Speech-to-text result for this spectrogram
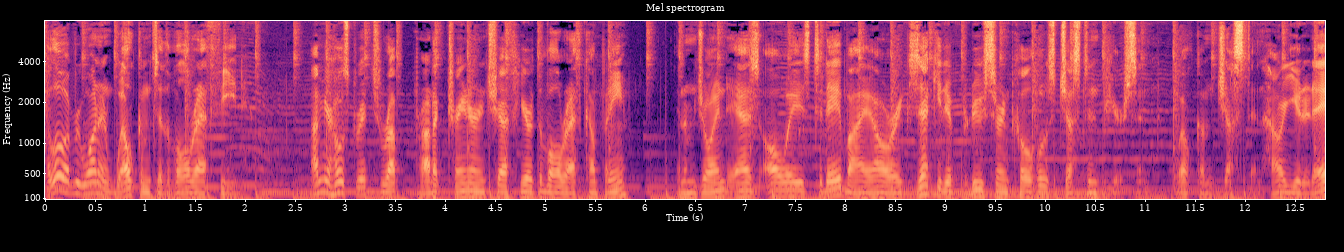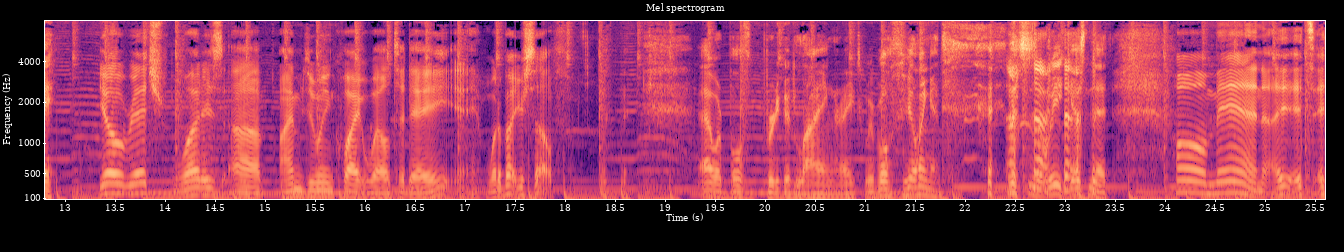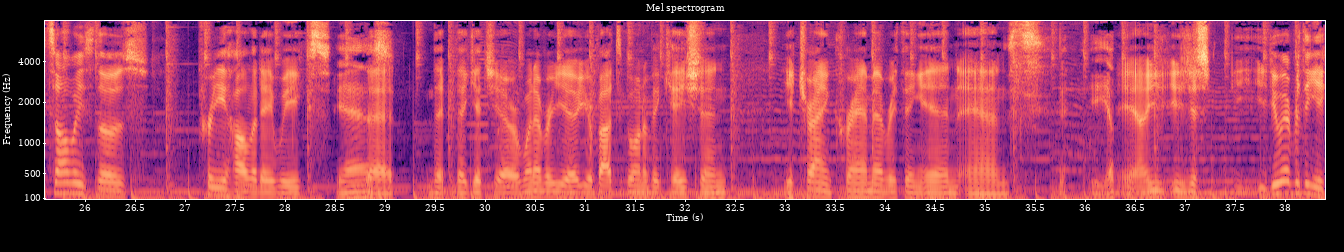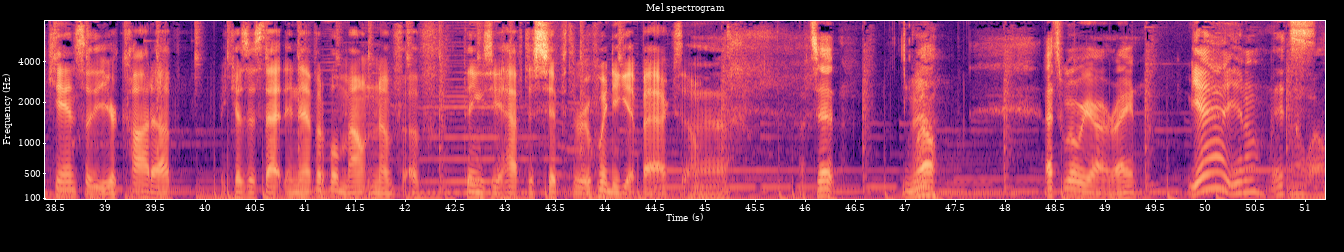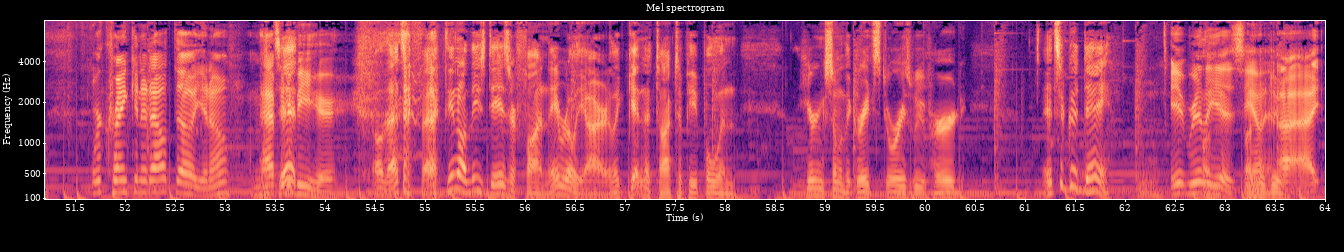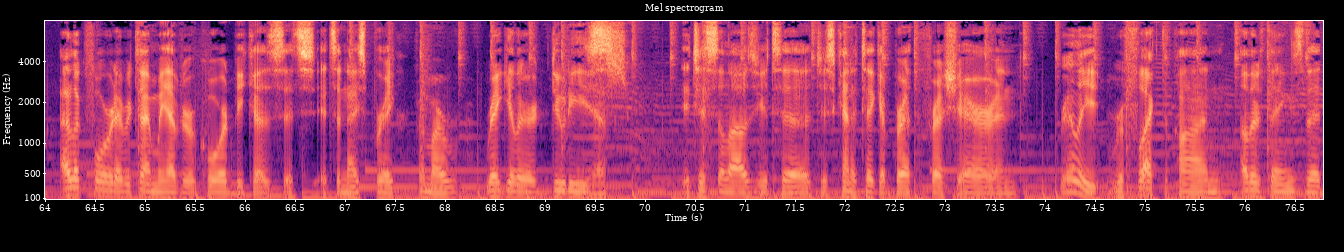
Hello, everyone, and welcome to the Vollrath Feed. I'm your host, Rich Rupp, product trainer and chef here at the Vollrath Company, and I'm joined, as always, today by our executive producer and co host, Justin Pearson. Welcome, Justin. How are you today? Yo, Rich, what is up? I'm doing quite well today. What about yourself? uh, we're both pretty good lying, right? We're both feeling it. this is a week, isn't it? Oh man, it's it's always those pre-holiday weeks yes. that that that get you, or whenever you you're about to go on a vacation, you try and cram everything in, and yep. you know you, you just you do everything you can so that you're caught up because it's that inevitable mountain of of things you have to sift through when you get back. So uh, that's it. Yeah. Well, that's where we are, right? Yeah, you know it's. Oh well. We're cranking it out though, you know. I'm That's happy it. to be here. oh, that's a fact. You know, these days are fun. They really are. Like getting to talk to people and hearing some of the great stories we've heard. It's a good day. It really fun, is. Fun you know, I, I look forward every time we have to record because it's it's a nice break from our regular duties. Yes. It just allows you to just kind of take a breath of fresh air and really reflect upon other things that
